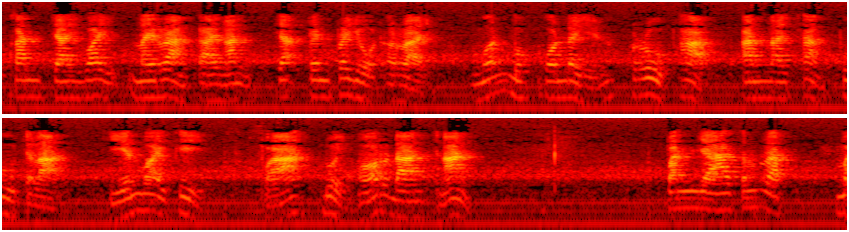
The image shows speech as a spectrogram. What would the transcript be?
ำคัญใจไว้ในร่างกายนั้นจะเป็นประโยชน์อะไร เหมือนบุคคลได้เห็นรูปภาพ อันนายช่างผู้ฉลาด เขียนไว้ที่ฝาด้วยหอระดานฉะนั้น ปัญญาสำหรับม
